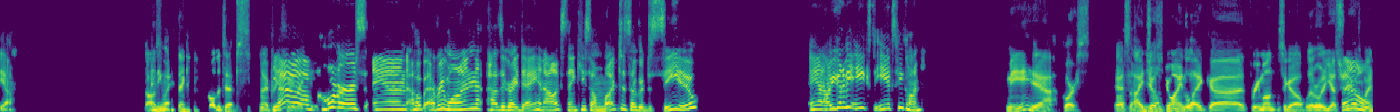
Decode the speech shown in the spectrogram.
yeah. Awesome. Anyway. thank you for all the tips. I appreciate it. Yeah, it. of course. And I hope everyone has a great day. And Alex, thank you so much. It's so good to see you. And are you going to be EX- EXPCon? Me? Yeah, of course. Awesome. I just joined like uh three months ago. Literally yesterday was my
